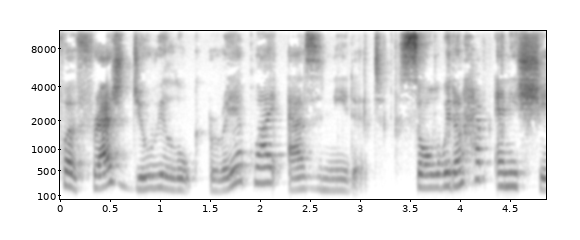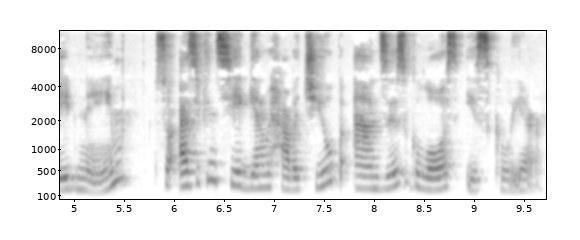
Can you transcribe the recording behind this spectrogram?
for a fresh dewy look. Reapply as needed. So we don't have any shade name. So as you can see again we have a tube and this gloss is clear.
